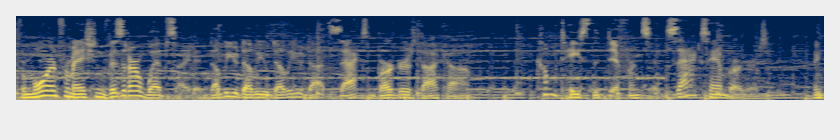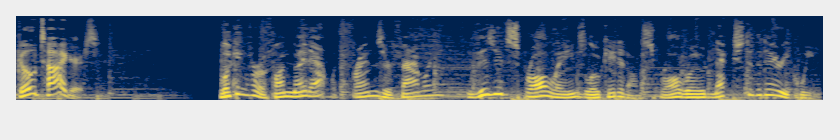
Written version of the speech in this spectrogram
For more information, visit our website at www.zaxburgers.com. Come taste the difference at Zack's Hamburgers. And go Tigers! Looking for a fun night out with friends or family? Visit Sproul Lanes located on Sproul Road next to the Dairy Queen.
